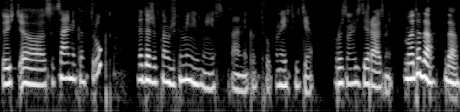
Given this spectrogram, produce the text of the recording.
То есть э, социальный конструкт, да даже в том же феминизме есть социальный конструкт, он есть везде, просто он везде разный. Ну это да, да.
